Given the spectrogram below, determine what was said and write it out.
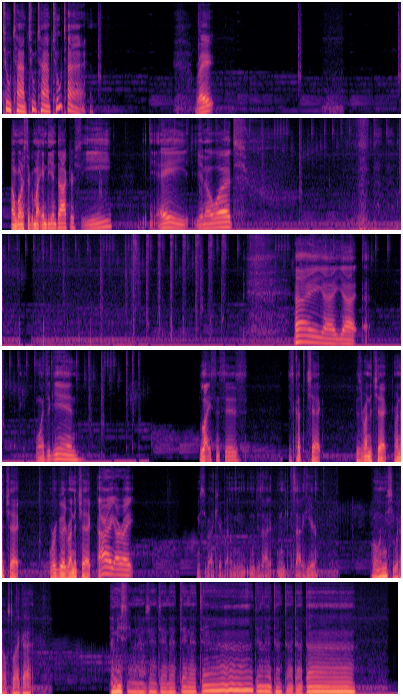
Two time, two time, two time. right? I'm going to stick with my Indian doctor. See? Hey, you know what? Ay, ay, ay. Once again, licenses. Just cut the check. Just run the check. Run the check. We're good. Run the check. All right, all right. Let me see what I care about. Let me let me get this out of here. Well, let me see what else do I got. Let me see what else. Is there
